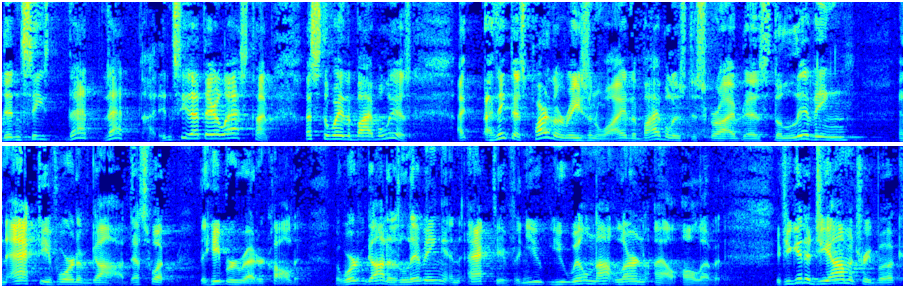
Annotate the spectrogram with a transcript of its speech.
didn't see that. That I didn't see that there last time. That's the way the Bible is. I, I think that's part of the reason why the Bible is described as the living and active Word of God. That's what the Hebrew writer called it. The Word of God is living and active, and you, you will not learn all, of it. If you get a geometry book,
